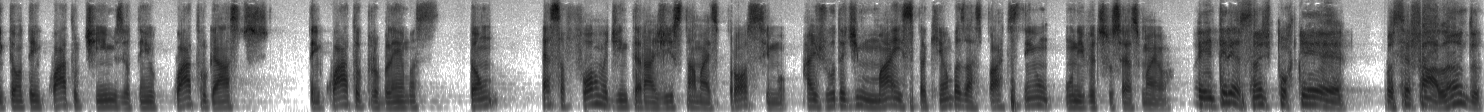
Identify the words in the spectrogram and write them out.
então eu tenho quatro times, eu tenho quatro gastos, tem quatro problemas, então essa forma de interagir, estar mais próximo, ajuda demais para que ambas as partes tenham um nível de sucesso maior. É interessante porque você falando,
